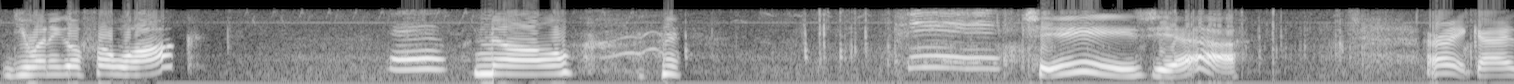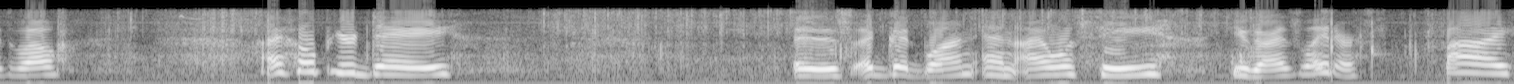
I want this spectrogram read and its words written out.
Do you want to go for a walk? No. Jeez, yeah. Alright, guys, well, I hope your day is a good one, and I will see you guys later. Bye.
